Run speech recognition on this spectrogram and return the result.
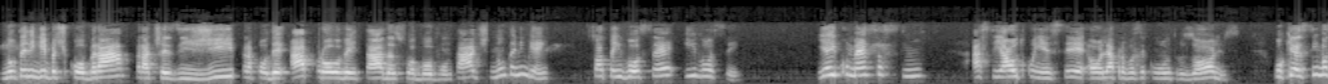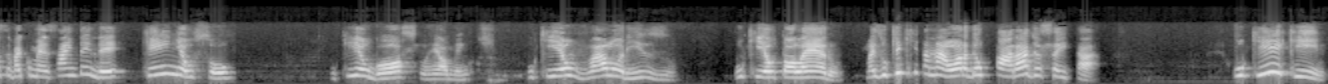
Não tem ninguém para te cobrar, para te exigir, para poder aproveitar da sua boa vontade. Não tem ninguém. Só tem você e você. E aí começa assim a se autoconhecer, a olhar para você com outros olhos, porque assim você vai começar a entender quem eu sou, o que eu gosto realmente, o que eu valorizo, o que eu tolero, mas o que está na hora de eu parar de aceitar? O que que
